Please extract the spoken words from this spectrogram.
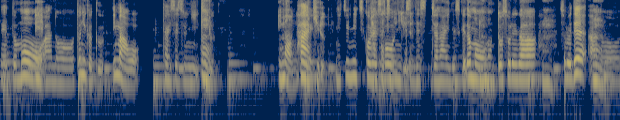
えー、ともう、あのとにかく今を大切に生きる。うん今を生きる、はい、日々これ今日ですじゃないですけども、うん、本当それが、うん、それであの、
